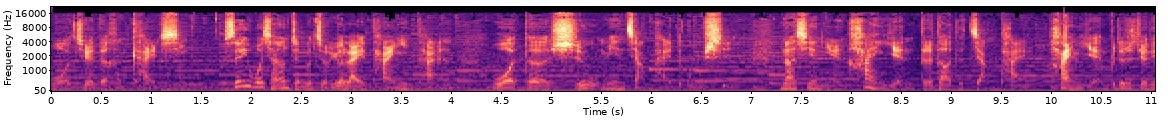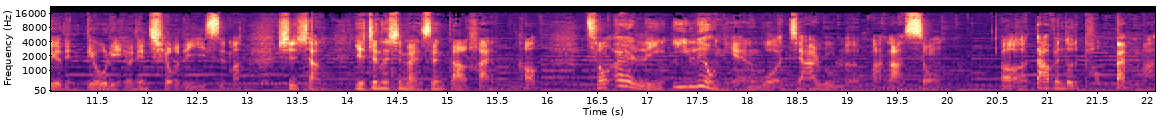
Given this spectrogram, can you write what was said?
我觉得很开心。所以我想用整个九月来谈一谈我的十五面奖牌的故事。那些年汗颜得到的奖牌，汗颜不就是觉得有点丢脸、有点糗的意思吗？事实上也真的是满身大汗。好，从二零一六年我加入了马拉松，呃，大部分都是跑半马。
